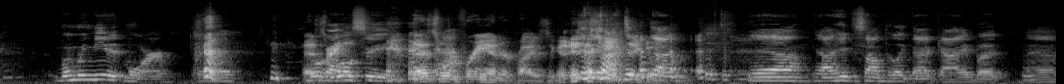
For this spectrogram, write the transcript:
When we need it more, uh, That's, we'll, Right. we'll see. that's when free enterprise is going to take over. yeah, yeah, yeah. I hate to sound like that guy, but yeah.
